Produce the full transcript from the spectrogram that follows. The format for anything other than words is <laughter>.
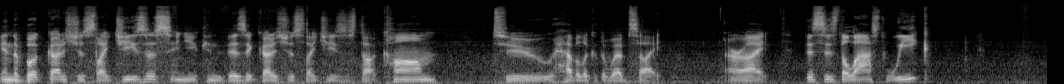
in the book God is Just Like Jesus, and you can visit godisjustlikejesus.com to have a look at the website. All right, this is the last week,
